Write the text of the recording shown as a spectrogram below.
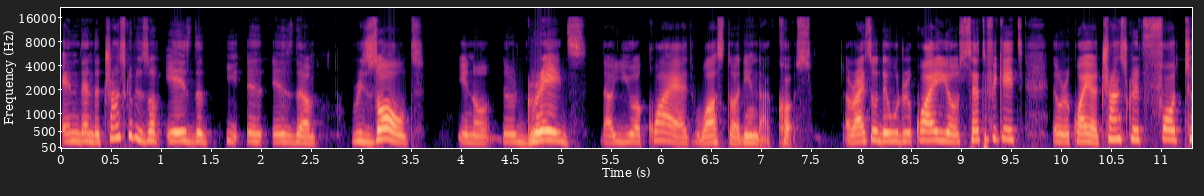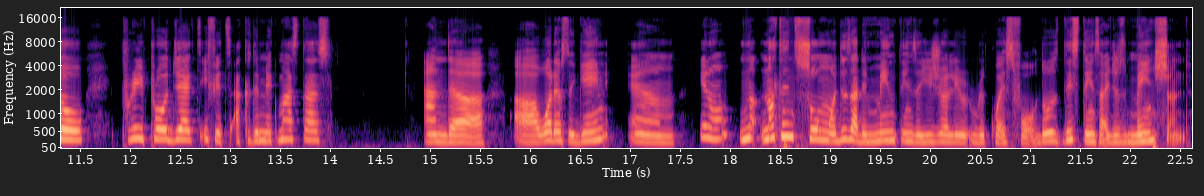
and then the transcript itself is the is the result you know the grades that you acquired while studying that course all right? So they would require your certificate they would require a transcript photo pre-project if it's academic masters and uh, uh, what else again? Um, you know nothing so much. These are the main things i usually request for. Those these things i just mentioned.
